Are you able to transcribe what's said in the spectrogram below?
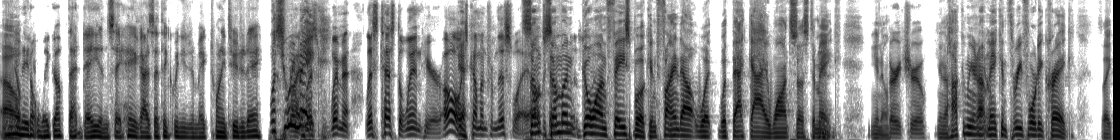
Uh, they don't wake up that day and say, "Hey guys, I think we need to make 22 today." What should we right, make? Let's, wait a minute. Let's test the wind here. Oh, yeah. it's coming from this way. Some oh, someone go way. on Facebook and find out what what that guy wants us to make. Yeah. You know, very true. You know, how come you're not making 340 Craig? It's like,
